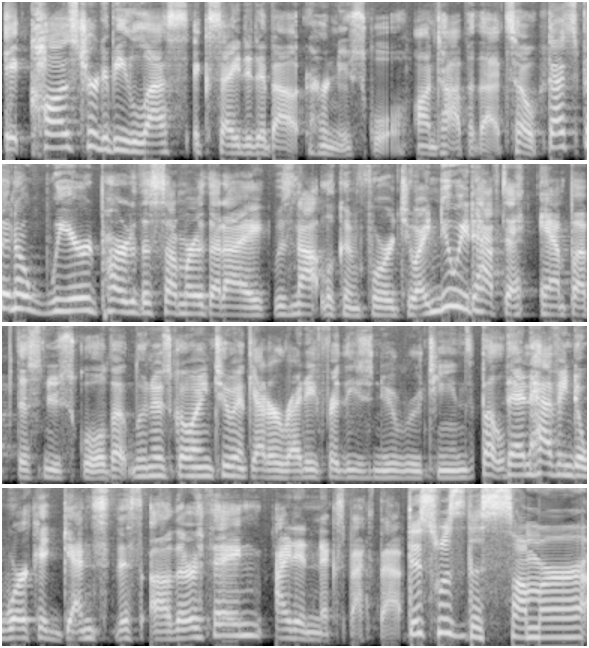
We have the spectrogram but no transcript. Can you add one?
it caused her to be less excited about her new school on top of that. So that's been a weird part of the summer that I was not looking forward to. I knew we'd have to amp up this new school that Luna's going to and get her ready for these new routines. But then having to work against this other thing, I didn't expect that. This was the summer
